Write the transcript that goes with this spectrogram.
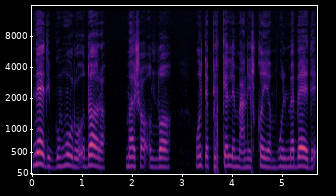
نادي بجمهور وإدارة ما شاء الله وأنت بتتكلم عن القيم والمبادئ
